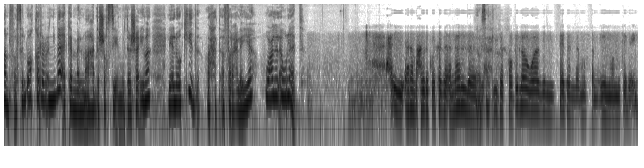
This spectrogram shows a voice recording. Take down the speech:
أنفصل وأقرر أني ما أكمل مع هذا الشخصية المتشائمة لأنه أكيد راح تأثر علي وعلى الأولاد حقيقي أهلا بحضرتك أستاذة أمال العزيزة الفاضلة وبالساده المستمعين والمتابعين.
